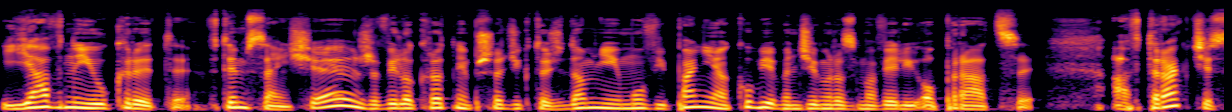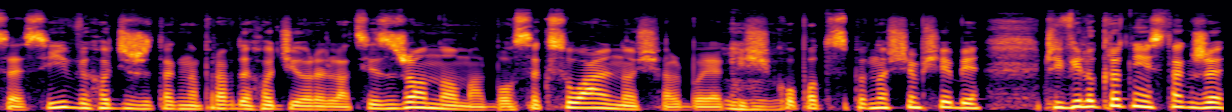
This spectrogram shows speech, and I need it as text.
jawny i ukryty. W tym sensie, że wielokrotnie przychodzi ktoś do mnie i mówi, panie Jakubie, będziemy rozmawiali o pracy. A w trakcie sesji wychodzi, że tak naprawdę chodzi o relacje z żoną, albo o seksualność, albo jakieś mhm. kłopoty z pewnością siebie. Czyli wielokrotnie jest tak, że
